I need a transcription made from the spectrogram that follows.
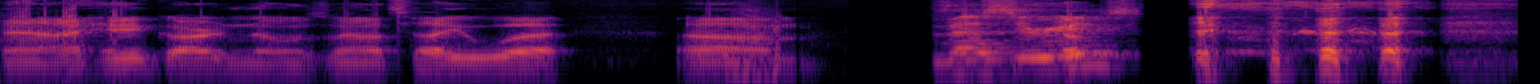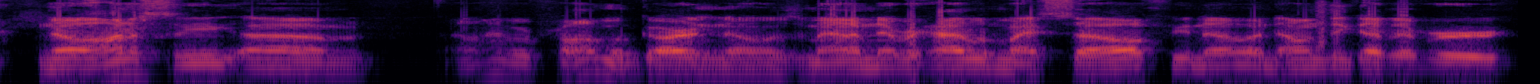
Man, I hate garden gnomes, man. I'll tell you what. Um, Is that serious? no, honestly, um, I don't have a problem with garden gnomes, man. I've never had one myself, you know, and I don't think I've ever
